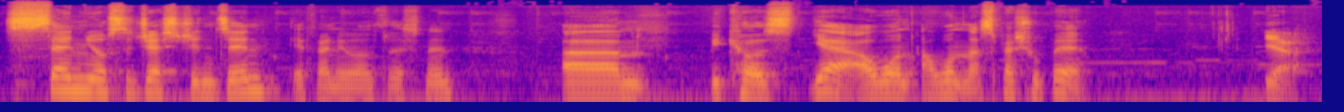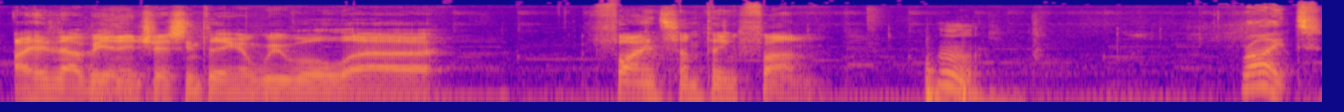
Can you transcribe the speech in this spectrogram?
send your suggestions in if anyone's listening. Um, because yeah, I want I want that special beer. Yeah, I think that would be an interesting thing, and we will uh, find something fun. Right.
